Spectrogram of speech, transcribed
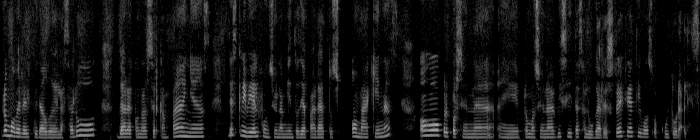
promover el cuidado de la salud, dar a conocer campañas, describir el funcionamiento de aparatos o máquinas o eh, promocionar visitas a lugares recreativos o culturales.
